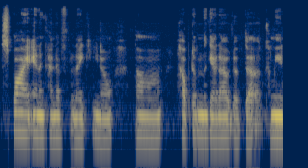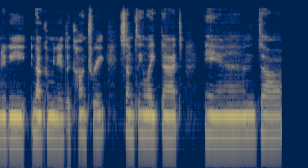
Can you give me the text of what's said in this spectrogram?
spy and kind of like you know uh, helped them to get out of the community, not community, the country, something like that, and uh,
